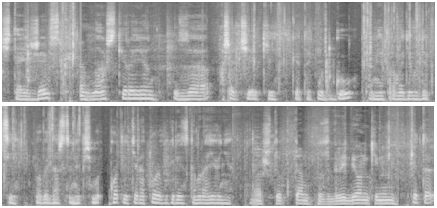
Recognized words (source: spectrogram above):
считай, Ижевск, Нашский район, за Ашальчейки, это Удгу. Там я проводил лекции, благодарственное письмо. Год литературы в Игринском районе. А что там с Гребенкиным? Это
